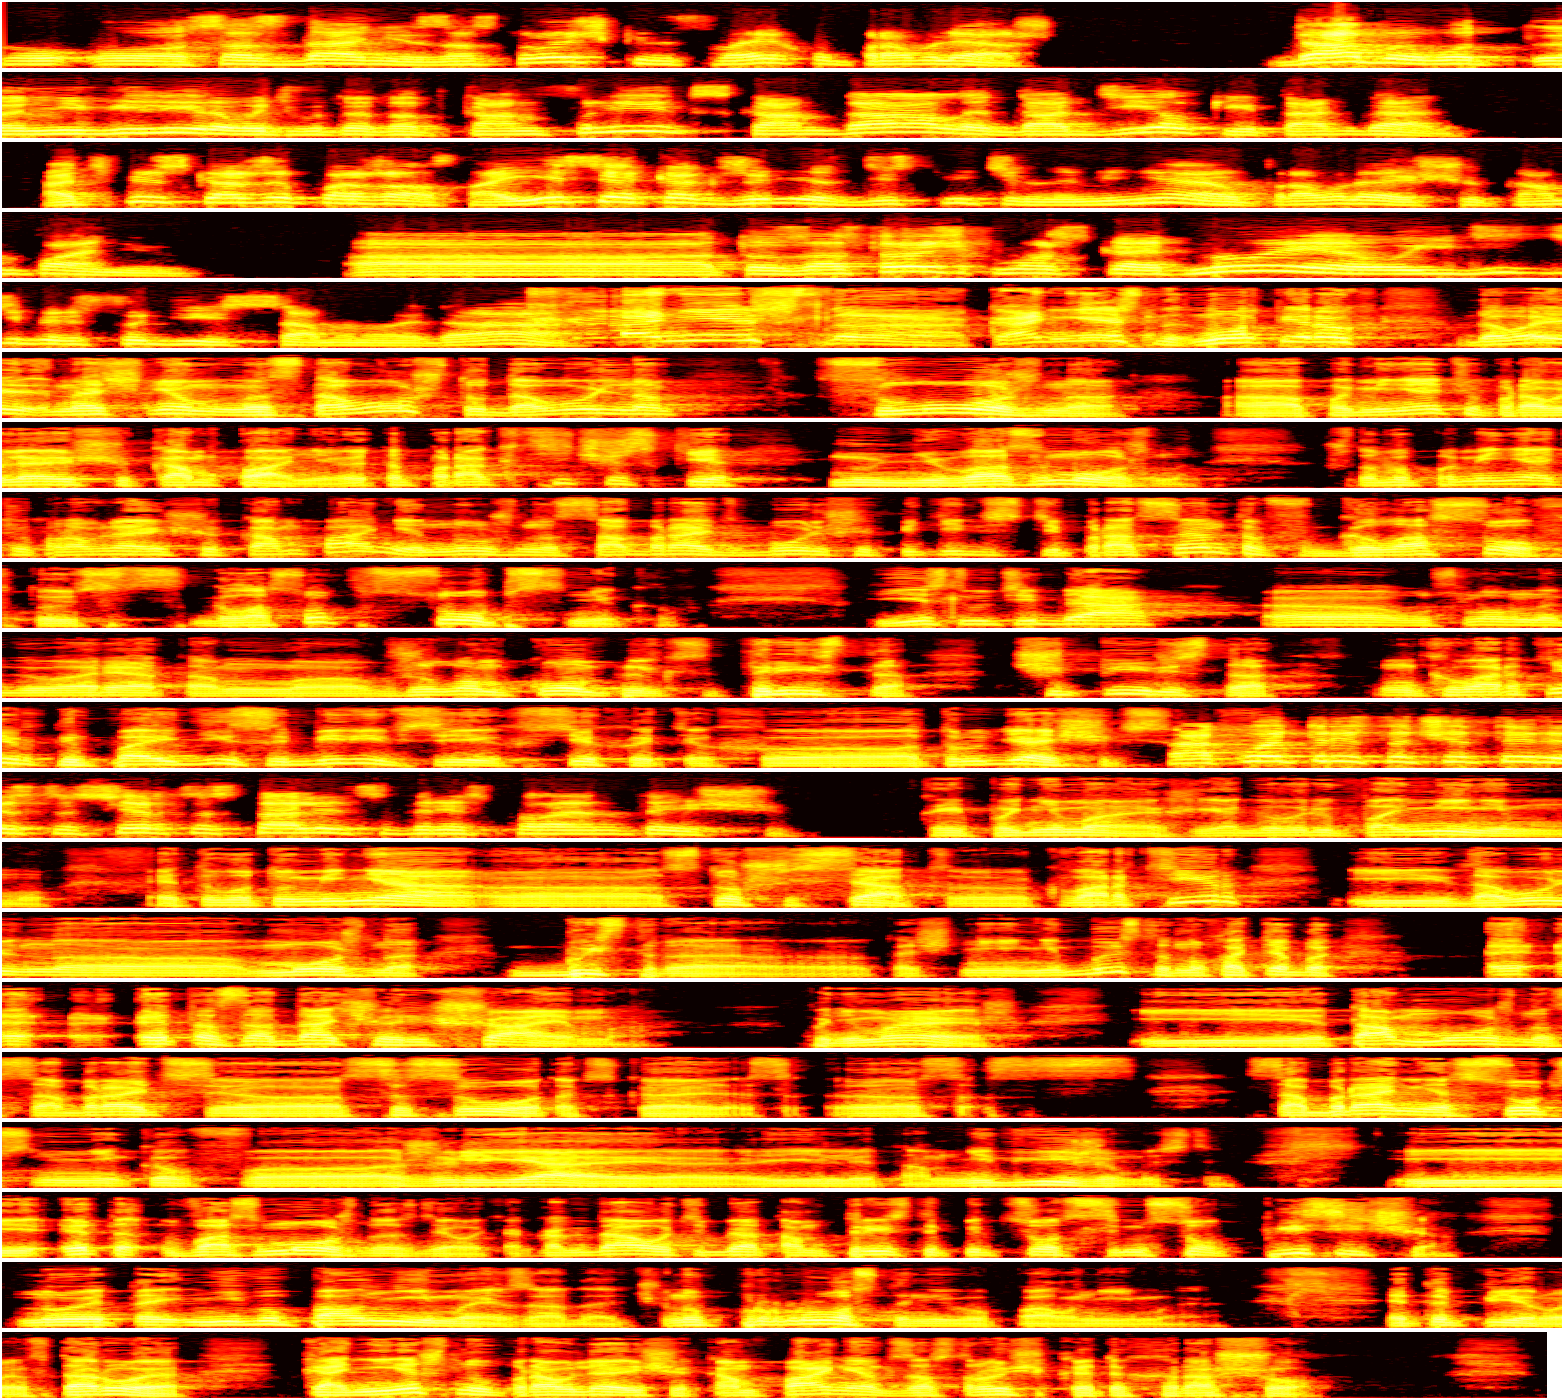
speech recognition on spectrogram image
создания застройщиками своих управляшек, дабы вот э, нивелировать вот этот конфликт, скандалы, доделки и так далее. А теперь скажи, пожалуйста, а если я как желез действительно меняю управляющую компанию, а, то застройщик может сказать, ну и иди теперь судись со мной, да? Конечно, конечно. Ну, во-первых, давай начнем с того, что довольно сложно а, поменять управляющую компанию. Это практически ну, невозможно. Чтобы поменять управляющую компанию, нужно собрать больше 50% голосов, то есть голосов собственников. Если у тебя, э, условно говоря, там э, в жилом комплексе 300-400 квартир, ты пойди собери всех, всех этих э, трудящихся. Какой 300-400? Сердце столицы 3,5 тысячи. Ты понимаешь, я говорю по минимуму. Это вот у меня э, 160 э, квартир, и довольно можно быстро, точнее не быстро, но хотя бы э -э эта задача решаема, понимаешь? И там можно собрать э, ССО, так сказать, э, собрание собственников э, жилья э, или там недвижимости. И это возможно сделать. А когда у тебя там 300, 500, 700 тысяч, ну это невыполнимая задача, ну просто невыполнимая. Это первое. Второе. Конечно, управляющая компания от застройщика это хорошо,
